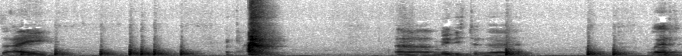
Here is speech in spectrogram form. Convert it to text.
So A uh, move this to the left.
